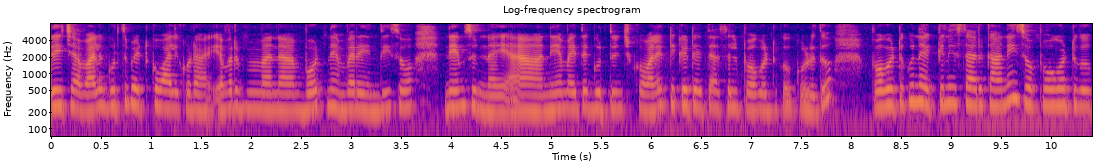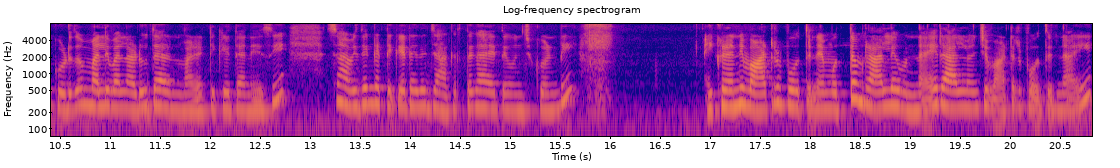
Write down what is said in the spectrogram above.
రీచ్ అవ్వాలి. గుర్తుపెట్టుకోవాలి కూడా. ఎవరు మన బోట్ నెంబర్ ఏంది? సో నేమ్స్ ఉన్నాయి. ఆ నేమ్ అయితే గుర్తుంచుకోవాలి. టికెట్ అయితే అసలు పోగొట్టుకోకూడదు. పోగొట్టుకుని ఎక్కనిస్తారు కానీ సో పోగొట్టుకోకూడదు. మళ్ళీ వాళ్ళు అడుగుతారనమాట టికెట్ అనేసి. సో ఆ విధంగా టికెట్ అయితే జాగ్రత్తగా అయితే ఉంచుకోండి. ఇక్కడ అన్ని వాటర్ పోతున్నాయి. మొత్తం రాళ్ళే ఉన్నాయి. రాళ్ళ నుంచి వాటర్ పోతున్నాయి.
